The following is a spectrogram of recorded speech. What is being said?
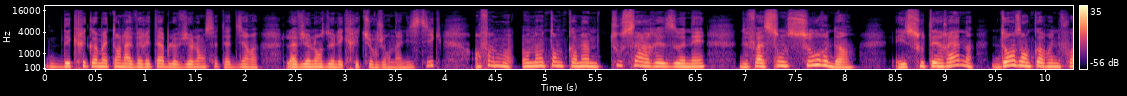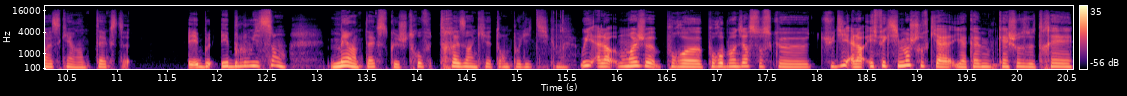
décrit comme étant la véritable violence, c'est-à-dire la violence de l'écriture journalistique. Enfin, bon, on entend quand même tout ça résonner de façon sourde et souterraine dans, encore une fois, ce qui est un texte éblouissant, mais un texte que je trouve très inquiétant politiquement. Oui, alors moi, je, pour, euh, pour rebondir sur ce que tu dis, alors effectivement, je trouve qu'il y, a- quand même quelque chose de très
